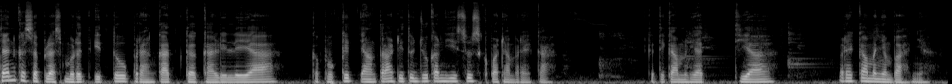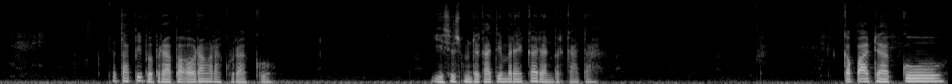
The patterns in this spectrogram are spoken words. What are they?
Dan ke-11 murid itu berangkat ke Galilea ke bukit yang telah ditunjukkan Yesus kepada mereka. Ketika melihat dia mereka menyembahnya. Tetapi beberapa orang ragu-ragu. Yesus mendekati mereka dan berkata Kepadaku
